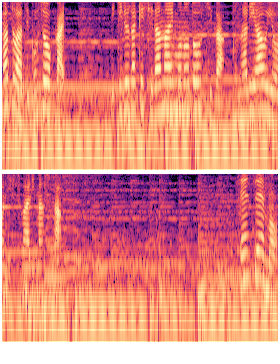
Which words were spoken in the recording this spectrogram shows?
まずは自己紹介。できるだけ知らない者同士が隣り合うように座りました先生も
